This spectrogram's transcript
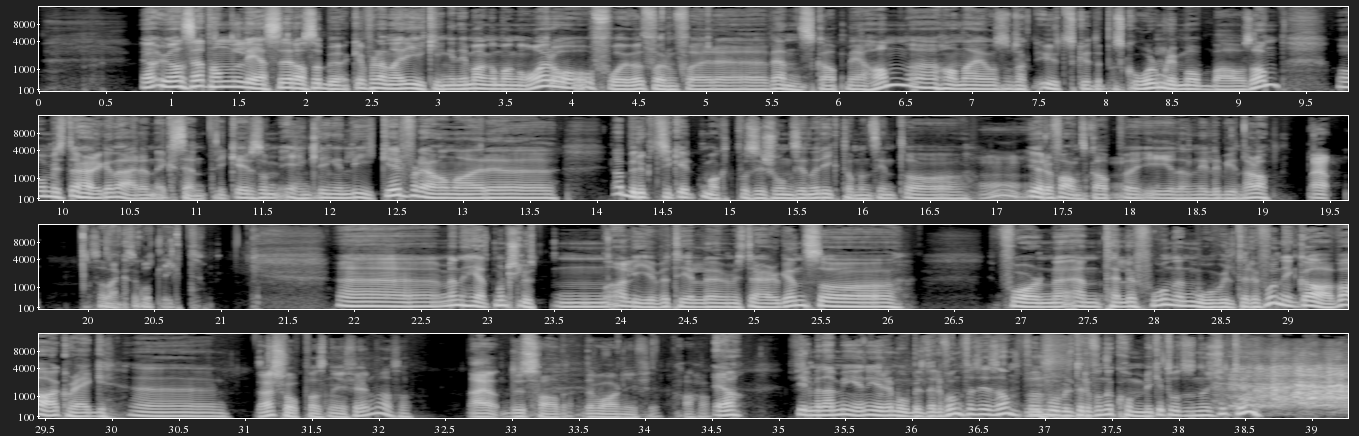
Ja, uansett, han leser altså bøker for denne rikingen i mange mange år, og, og får jo et form for uh, vennskap med han. Uh, han er jo som sagt utskuddet på skolen, blir mobba og sånn. Og Mr. Helgen er en eksentriker som egentlig ingen liker, fordi han har uh, ja, brukt sikkert maktposisjonen sin og rikdommen sin til å Mm. gjøre faenskap i den lille byen her, da. Ja. Så han er ikke så godt likt. Eh, men helt mot slutten av livet til eh, Mr. Harrigan så får han en telefon, en mobiltelefon, i gave av Craig. Eh, Det er såpass ny film, altså. Nei, du sa det. Det var ny film. Haha. ja, filmen er mye nyere enn mobiltelefon, for å si det sånn. For Mm. mobiltelefoner kom ikke i 2022.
